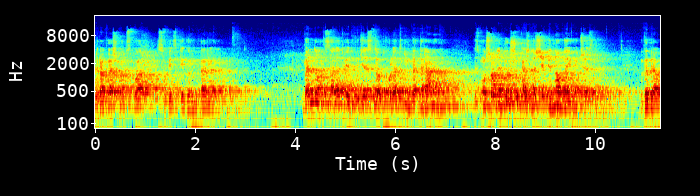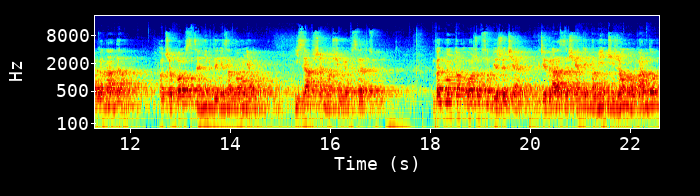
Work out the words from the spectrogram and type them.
która weszła w skład sowieckiego imperium. Będąc zaledwie 22-letnim weteranem, zmuszony był szukać dla siebie nowej ojczyzny. Wybrał Kanadę, choć o Polsce nigdy nie zapomniał i zawsze nosił ją w sercu. W Edmonton ułożył sobie życie, gdzie wraz ze świętej pamięci żoną Wandą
